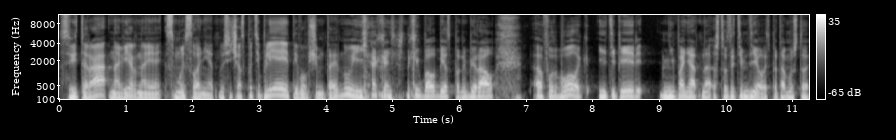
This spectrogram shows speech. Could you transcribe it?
свитера, наверное, смысла нет. Ну, сейчас потеплеет, и, в общем-то, ну, и я, конечно, как балбес понабирал футболок, и теперь непонятно, что с этим делать, потому что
